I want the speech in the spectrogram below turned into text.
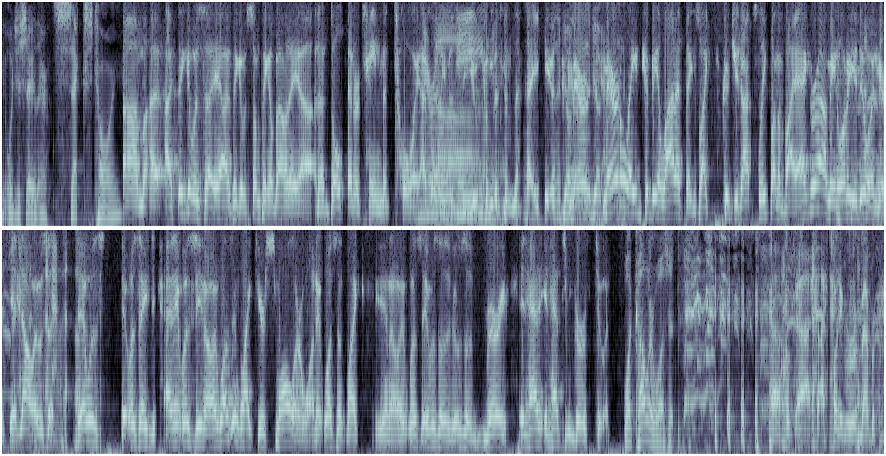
What'd you say there? Sex toy? Um, I, I think it was uh, yeah, I think it was something about a uh, an adult entertainment toy. Marital I believe is the euphemism that I use. If you're- Mar- if you're- marital aid could be a lot of things. Like, could you not sleep on a Viagra? I mean, what are you doing here, kid? No, it was a it was. It was a, and it was, you know, it wasn't like your smaller one. It wasn't like, you know, it was, it was a, it was a very, it had, it had some girth to it. What color was it? Oh gosh, I don't even remember.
